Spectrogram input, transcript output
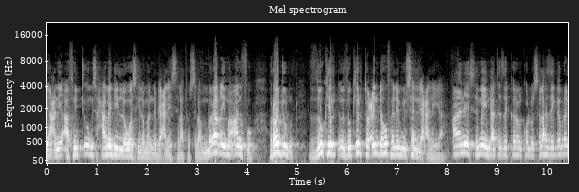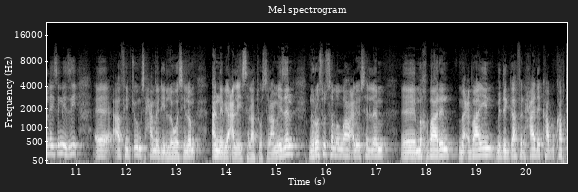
ያዕኒ ኣፍንጩኡ ምስ ሓመድ ይለወስ ኢሎም ኣነቢ ዓለ ሰላት ወሰላም ምረቒማ ኣንፉ ረጁል ዙኪርቱ ዕንደሁ ፈለም ዩሰሊ ዓለያ ኣነ ስመይ እንዳተዘከረ እንከሎ ሰላት ዘይገብረለይ ስኒ እዚ ኣፍንጩኡ ምስ ሓመድ ይለወስ ኢሎም ኣነቢ ዓለ ሰላት ወሰላም እዘን ንረሱል ስለ ላሁ ለ ወሰለም ምኽባርን ምዕባይን ምድጋፍን ሓደ ካብኡ ካብቲ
